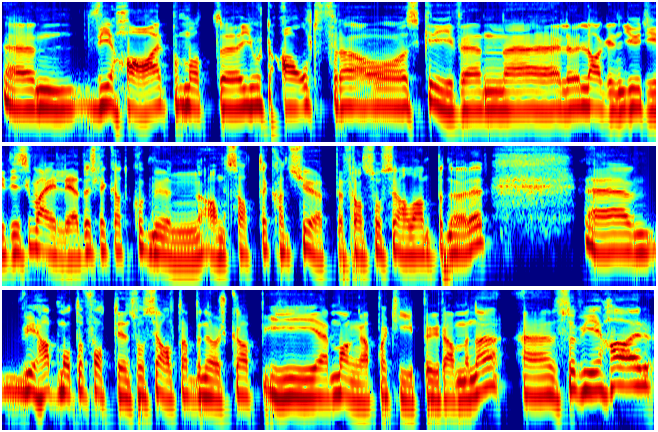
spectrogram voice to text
Ehm, vi har på en måte gjort alt fra å skrive en, eh, eller lage en juridisk veileder, slik at kommuneansatte kan kjøpe fra sosiale entreprenører. Ehm, vi har på en måte fått inn sosialt entreprenørskap i mange av partiprogrammene. Ehm, så vi har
